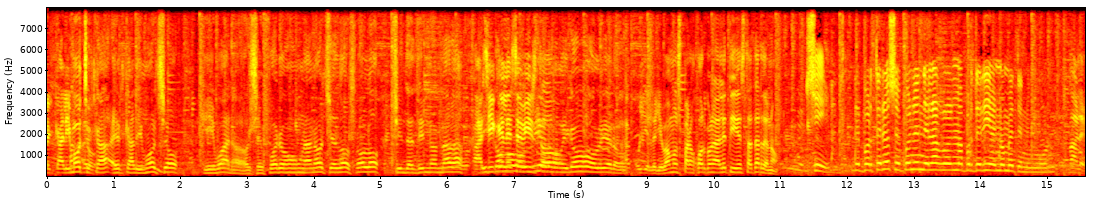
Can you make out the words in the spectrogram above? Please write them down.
El calimocho. El, ca- el calimocho. Y bueno, se fueron una noche, dos solos, sin decirnos nada. Así ¿Y que les he visto. volvieron? ¿Y cómo volvieron? Oye, ¿lo llevamos para jugar con el Atleti esta tarde o no? Sí. De porteros se ponen de largo en la portería y no meten ningún. Vale.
